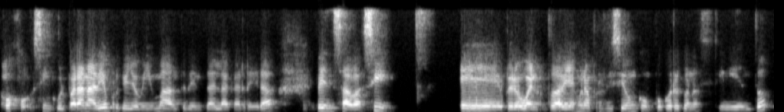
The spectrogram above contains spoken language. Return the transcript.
Ojo, sin culpar a nadie, porque yo misma antes de entrar en la carrera pensaba así. Eh, pero bueno, todavía es una profesión con poco reconocimiento,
